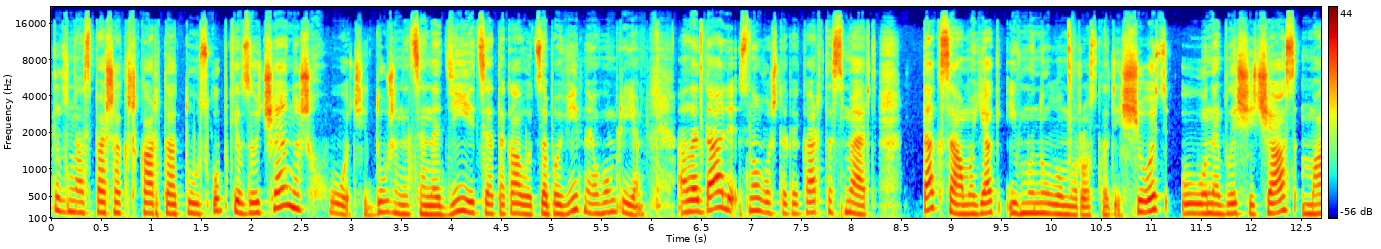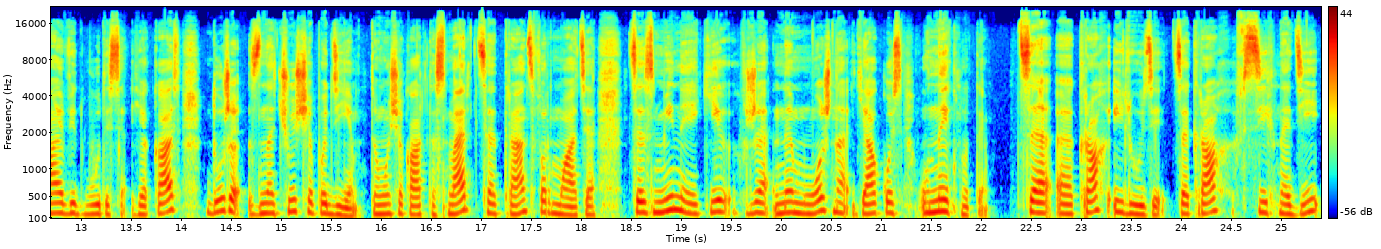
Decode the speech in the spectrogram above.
Тут у нас перша карта туз кубків, звичайно ж, хоче, дуже на це надіється, така от заповітна його мрія. Але далі знову ж таки карта смерть. Так само, як і в минулому розкладі, щось у найближчий час має відбутися, якась дуже значуща подія, тому що карта смерть це трансформація, це зміни, які вже не можна якось уникнути. Це е, крах ілюзій, це крах всіх надій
